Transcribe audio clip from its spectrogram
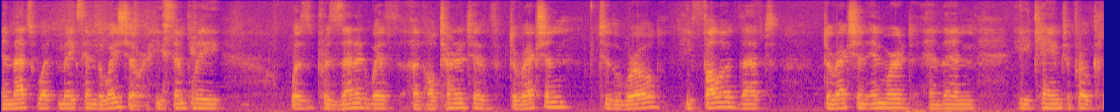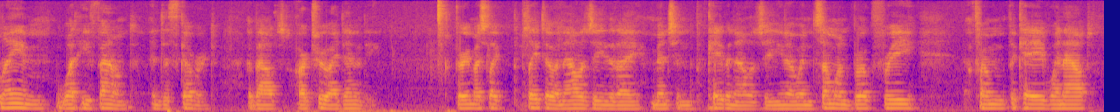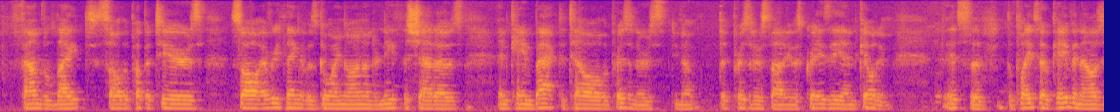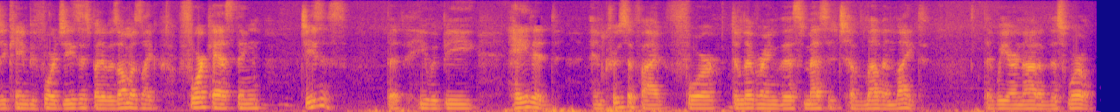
And that's what makes him the way shower. He simply was presented with an alternative direction to the world. He followed that direction inward and then he came to proclaim what he found and discovered about our true identity. Very much like the Plato analogy that I mentioned, the cave analogy, you know, when someone broke free from the cave, went out, found the light, saw the puppeteers, saw everything that was going on underneath the shadows, and came back to tell all the prisoners, you know, the prisoners thought he was crazy and killed him. It's the, the Plato cave analogy came before Jesus, but it was almost like forecasting Jesus, that he would be hated and crucified for delivering this message of love and light, that we are not of this world.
